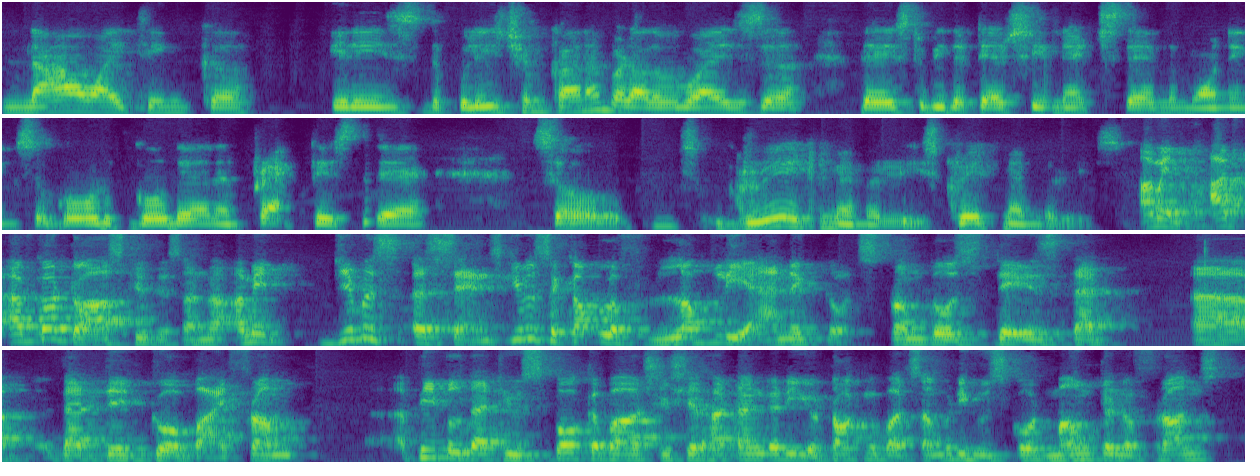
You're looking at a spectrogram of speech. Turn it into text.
now I think uh, it is the police gymkhana, but otherwise uh, there used to be the tertiary nets there in the morning. So go go there and practice there. So great memories, great memories. I mean, I've, I've got to ask you this, Anna. I mean, give us a sense, give us a couple of lovely anecdotes from those days that uh, that did go by. From uh, people that you spoke about, Shishir Hattangadi, you're talking about somebody who scored mountain of runs.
